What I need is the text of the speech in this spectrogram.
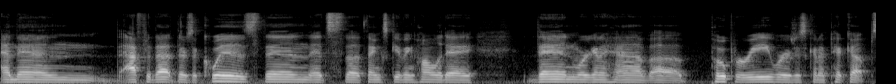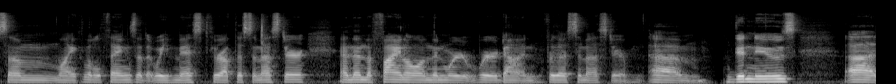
and then after that there's a quiz then it's the thanksgiving holiday. Then we're going to have a potpourri we're just going to pick up some like little things that we've missed throughout the semester. And then the final and then we're, we're done for the semester. Um, good news uh,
